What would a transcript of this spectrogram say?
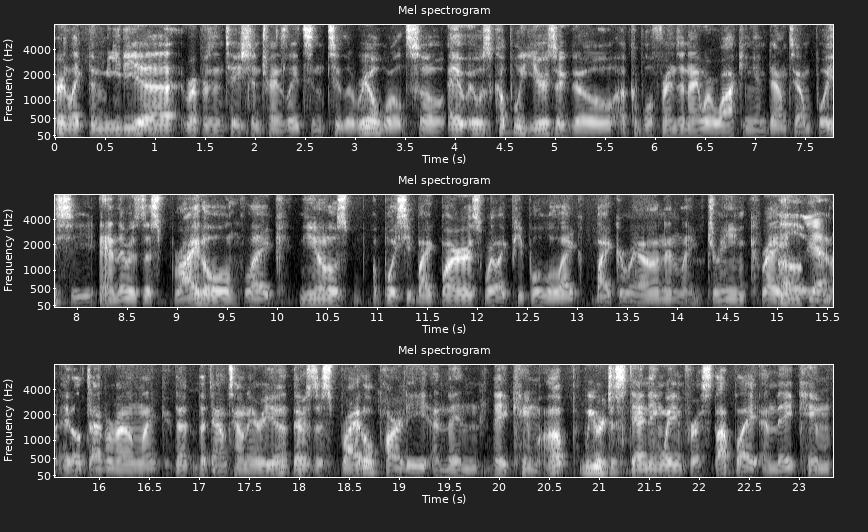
or like the media representation translates into the real world. So it, it was a couple years ago. A couple of friends and I were walking in downtown Boise, and there was this bridal, like you know those Boise bike bars where like people will like bike around and like drink, right? Oh, yeah. And it'll drive around like the, the downtown area. There was this bridal party, and then they came up. We were just standing waiting for a stoplight, and they came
